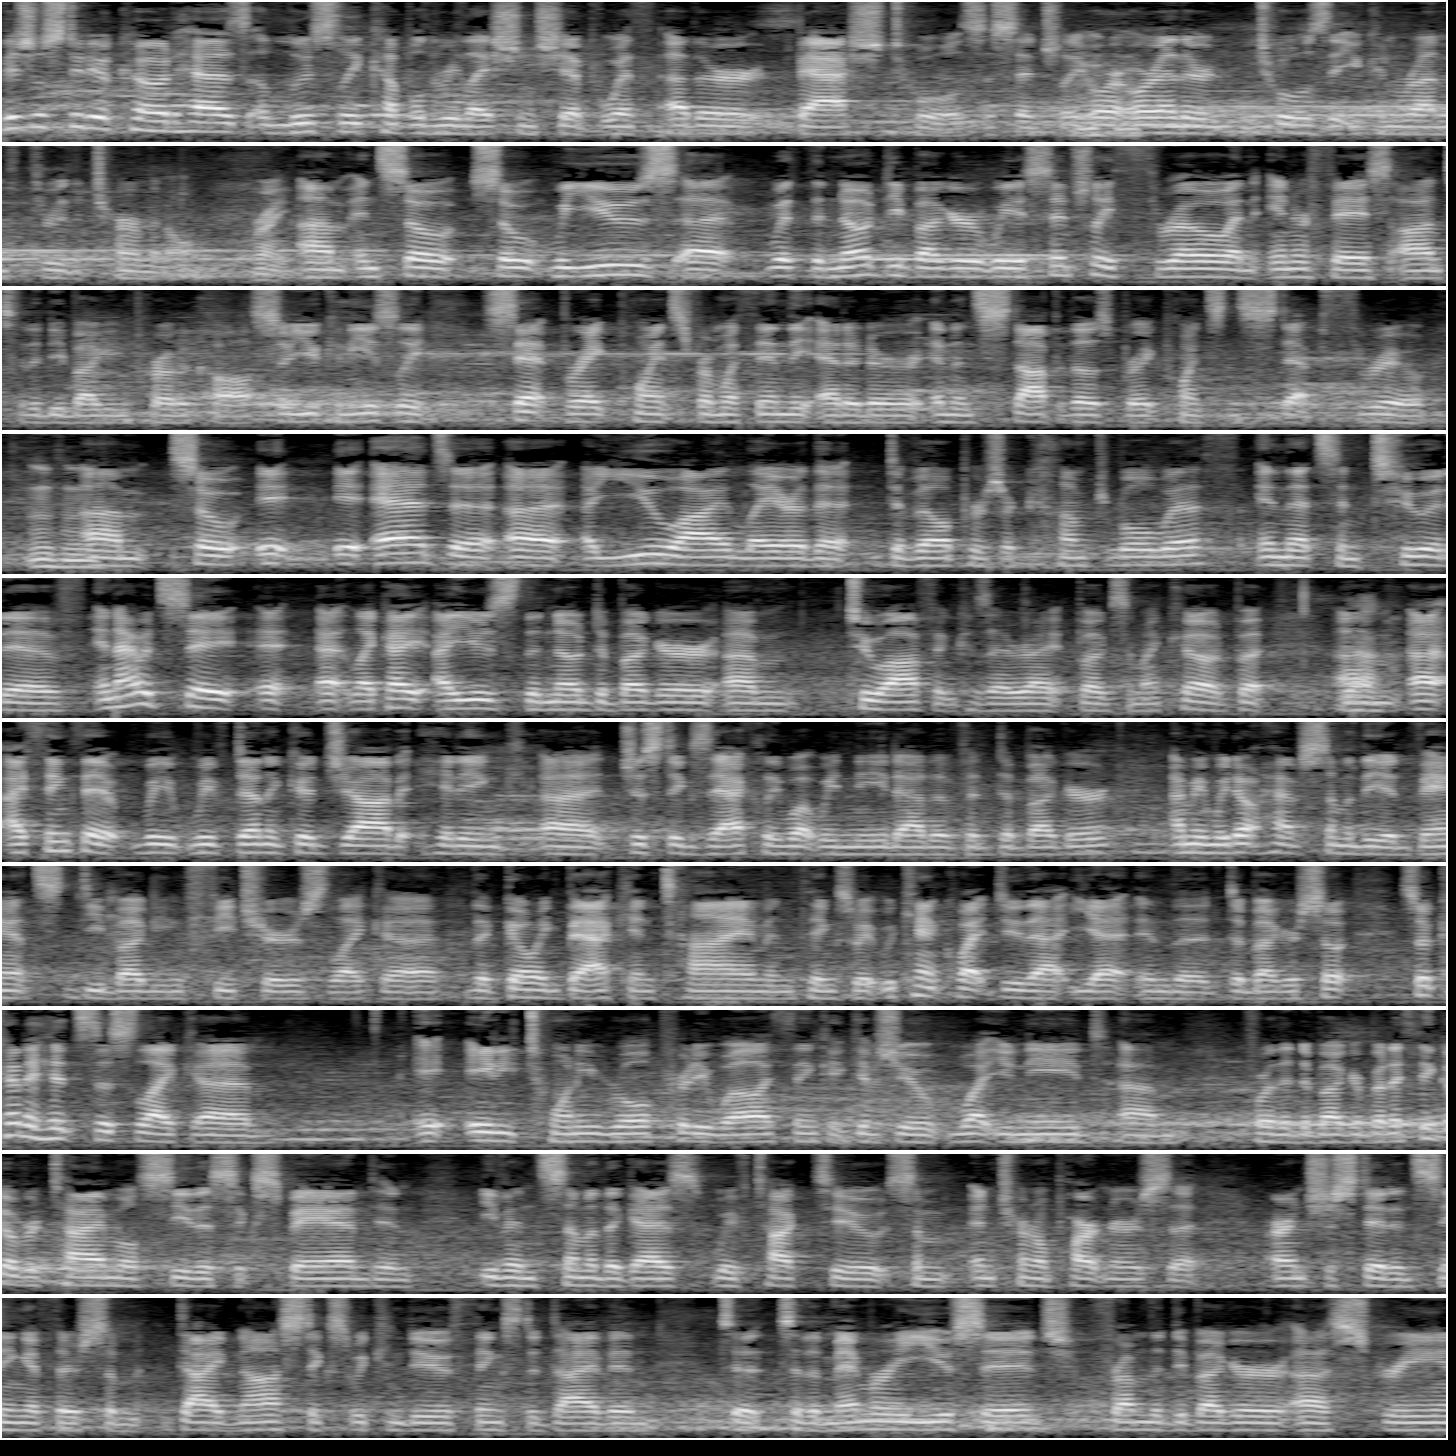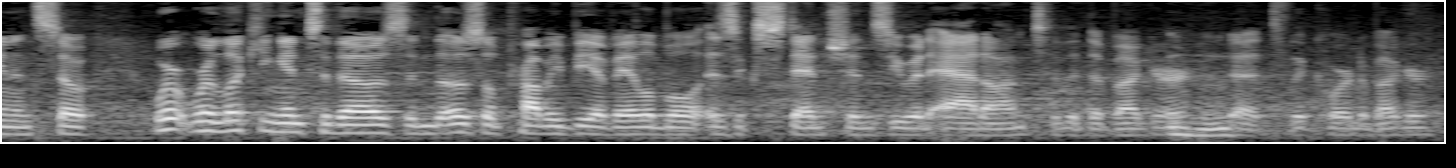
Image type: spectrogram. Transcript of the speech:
Visual Studio Code has a loosely coupled relationship with other bash tools, essentially, or, or other tools that you can run through the terminal. Right. Um, and so, so we use uh, with the Node debugger, we essentially throw an interface onto the debugging protocol, so you can easily set breakpoints from within the editor and then stop those breakpoints and step through. Um, so it it adds a, a, a UI layer that developers are comfortable with and that's intuitive. And I would say, uh, uh, like I, I use the Node debugger. Um, too often because I write bugs in my code, but um, Yeah. I, I think that we, we've done a good job at hitting uh, just exactly what we need out of a debugger. I mean, we don't have some of the advanced debugging features like uh, the going back in time and things. We, we can't quite do that yet in the debugger. So, so it kind of hits this like uh, 80 20 rule pretty well. I think it gives you what you need um, for the debugger. But I think over time we'll see this expand, and even some of the guys we've talked to, some internal partners that are interested in seeing if there's some diagnostics we can do, things to dive in to, to the memory usage from the debugger uh, screen. And so we're, we're looking into those, and those will probably be available as extensions you would add on to the debugger, uh, to the core debugger.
